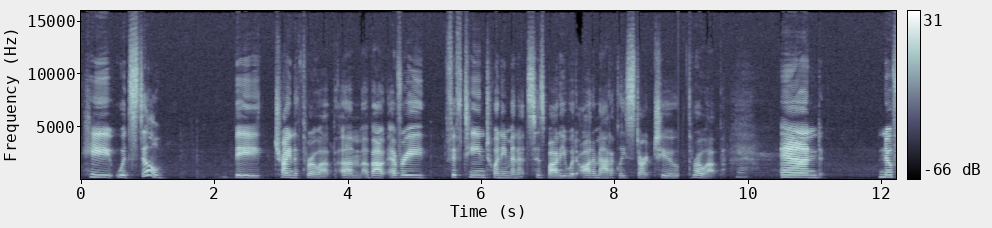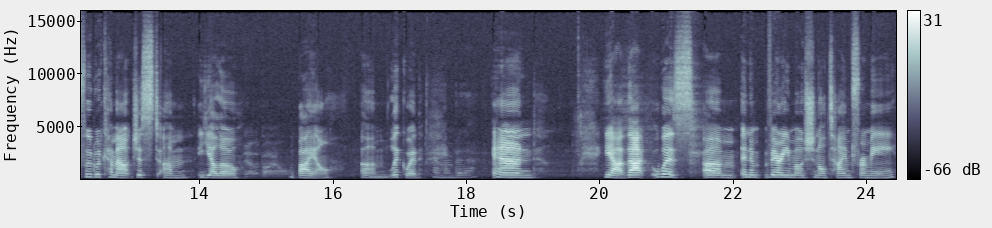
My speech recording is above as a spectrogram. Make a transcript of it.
he would still be trying to throw up. Um, about every 15, 20 minutes, his body would automatically start to throw up. And no food would come out, just um, yellow Yeah, the bile. bile um, liquid. I remember that. And yeah, that was um, an, a very emotional time for me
